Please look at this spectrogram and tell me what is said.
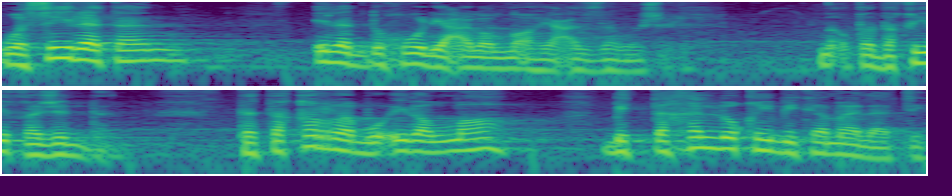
وسيلة إلى الدخول على الله عز وجل. نقطة دقيقة جدا. تتقرب إلى الله بالتخلق بكمالاته.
